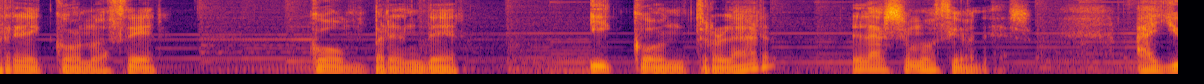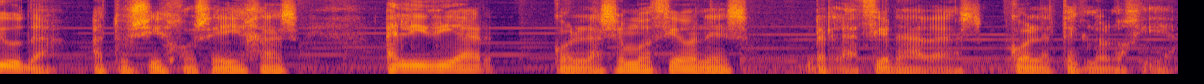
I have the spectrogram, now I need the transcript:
Reconocer, comprender y controlar las emociones ayuda a tus hijos e hijas a lidiar con las emociones relacionadas con la tecnología.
